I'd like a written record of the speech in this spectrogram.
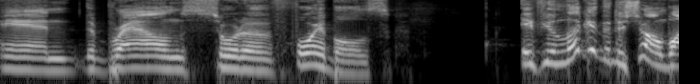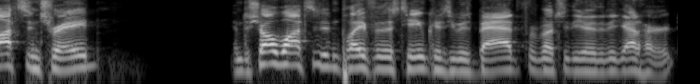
and the Browns' sort of foibles. If you look at the Deshaun Watson trade, and Deshaun Watson didn't play for this team because he was bad for much of the year, then he got hurt.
